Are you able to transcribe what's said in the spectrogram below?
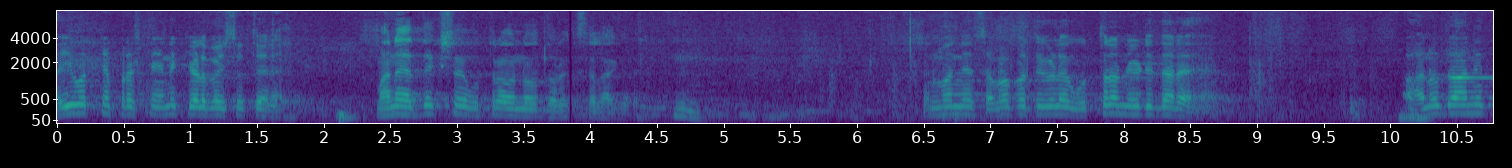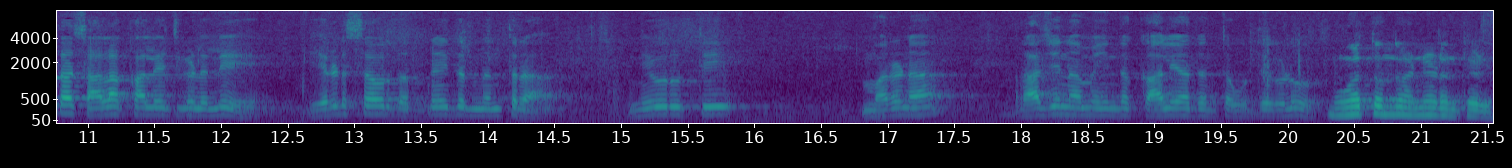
ಐವತ್ತನೇ ಪ್ರಶ್ನೆಯನ್ನು ಕೇಳಬಯಸುತ್ತೇನೆ. ಮನೆ ಅಧ್ಯಕ್ಷ ಉತ್ತರವನ್ನು ದೊರಕಿಸಲಾಗಿದೆ. ಸನ್ಮಾನ್ಯ ಸಭಾಪತಿಗಳೇ ಉತ್ತರ ನೀಡಿದ್ದಾರೆ ಅನುದಾನಿತ ಶಾಲಾ ಕಾಲೇಜುಗಳಲ್ಲಿ ಎರಡು ಸಾವಿರದ ಹದಿನೈದರ ನಂತರ ನಿವೃತ್ತಿ ಮರಣ ರಾಜೀನಾಮೆಯಿಂದ ಖಾಲಿಯಾದಂಥ ಹುದ್ದೆಗಳು ಮೂವತ್ತೊಂದು ಹನ್ನೆರಡು ಅಂತ ಹೇಳಿ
